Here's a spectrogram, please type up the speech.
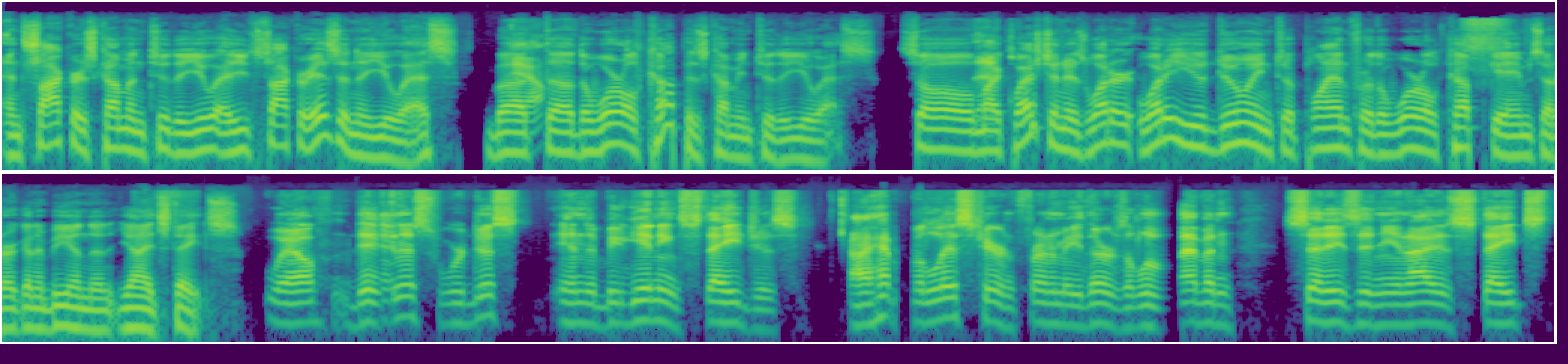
and soccer is coming to the U.S. Soccer is in the U.S., but yeah. uh, the World Cup is coming to the U.S. So That's my question is, what are what are you doing to plan for the World Cup games that are going to be in the United States? Well, Dennis, we're just in the beginning stages. I have a list here in front of me. There's 11 cities in the United States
